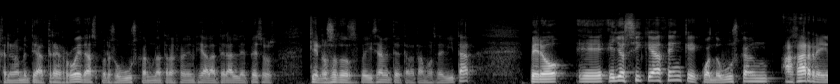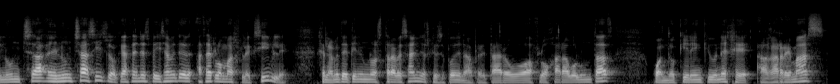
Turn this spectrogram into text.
generalmente a tres ruedas, por eso buscan una transferencia lateral de pesos que nosotros precisamente tratamos de evitar. Pero eh, ellos sí que hacen que cuando buscan agarre en un, en un, chasis, lo que hacen es precisamente hacerlo más flexible. Generalmente tienen unos travesaños que se pueden apretar o aflojar a voluntad. Cuando quieren que un eje agarre más,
